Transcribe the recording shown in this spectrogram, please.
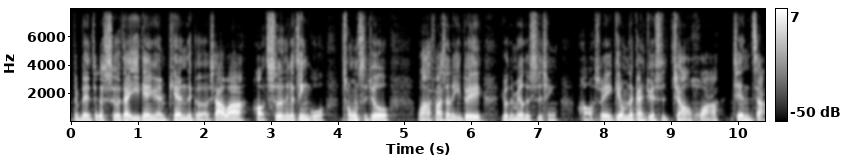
对不对？这个蛇在伊甸园骗那个夏娃，好吃了那个禁果，从此就哇发生了一堆有的没有的事情，好，所以给我们的感觉是狡猾奸诈。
